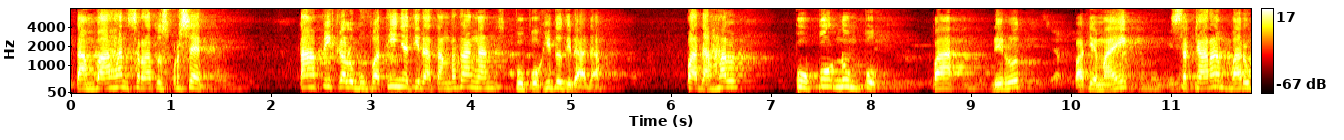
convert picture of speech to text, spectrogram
Tambahan 100%. Tapi kalau bupatinya tidak tanda tangan, pupuk itu tidak ada. Padahal pupuk numpuk. Pak Dirut, pakai mic, sekarang baru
